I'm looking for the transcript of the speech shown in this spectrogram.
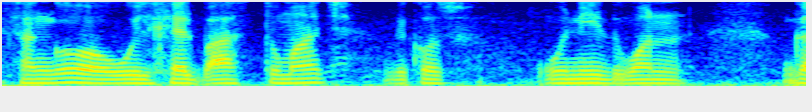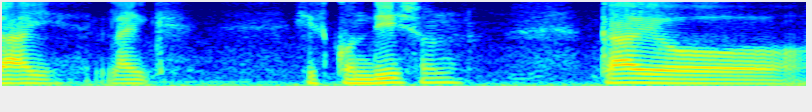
Sango will help us too much because we need one guy like his condition. Caio,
